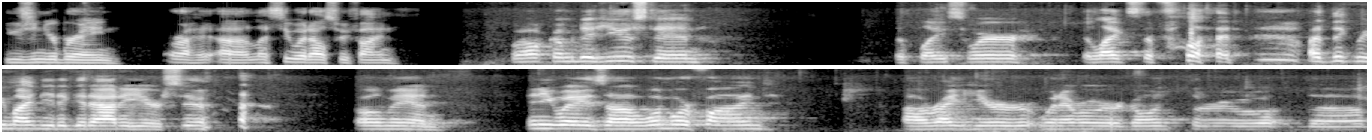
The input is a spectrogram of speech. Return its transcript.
using your brain. All right, uh, let's see what else we find. Welcome to Houston, the place where it likes to flood. I think we might need to get out of here soon. oh man. Anyways, uh, one more find uh, right here, whenever we were going through the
